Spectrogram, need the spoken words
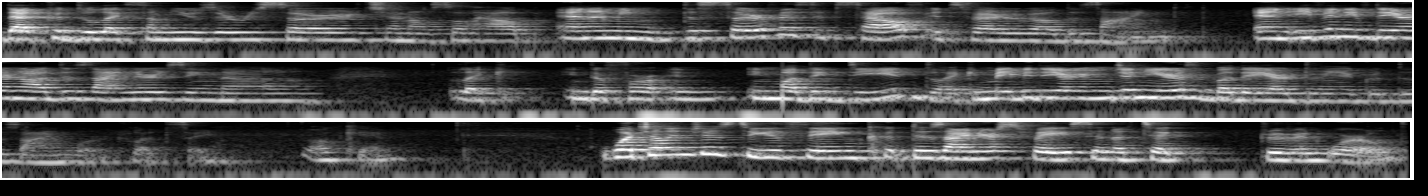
that could do like some user research and also help. And I mean, the service itself, it's very well designed. And even if they are not designers in uh, like in the for in, in what they did, like maybe they are engineers, but they are doing a good design work. Let's say. Okay. What challenges do you think designers face in a tech-driven world?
